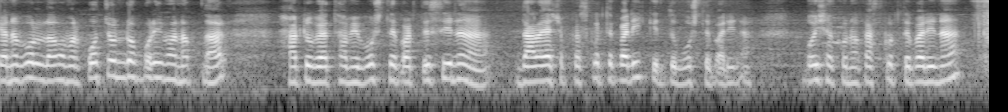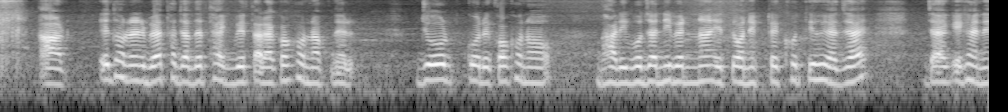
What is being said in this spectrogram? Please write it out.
কেন বললাম, আমার প্রচণ্ড পরিমাণ আপনার হাঁটু ব্যথা, আমি বসতে পারতেছি না। দাঁড়ায় সব কাজ করতে পারি, কিন্তু বসতে পারি না। বৈশাখ কোনো কাজ করতে পারি না। আর এ ধরনের ব্যথা যাদের থাকবে, তারা কখনো আপনার জোর করে কখনো ভারী বোঝা নেবেন না, এতে অনেকটাই ক্ষতি হয়ে যায়। যাক, এখানে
